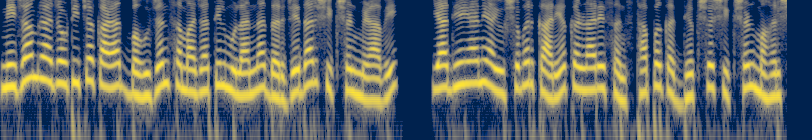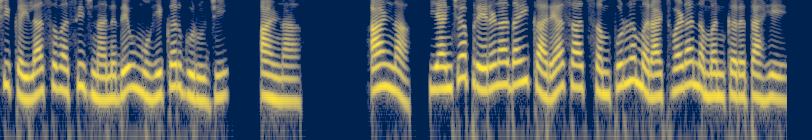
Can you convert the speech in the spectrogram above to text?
निजाम राजवटीच्या काळात बहुजन समाजातील मुलांना दर्जेदार शिक्षण मिळावे या ध्येयाने आयुष्यभर कार्य करणारे संस्थापक अध्यक्ष शिक्षण महर्षी कैलासवासी ज्ञानदेव मोहेकर गुरुजी आळणा. आळणा यांच्या प्रेरणादायी कार्यास आज संपूर्ण मराठवाडा नमन करत आहे.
